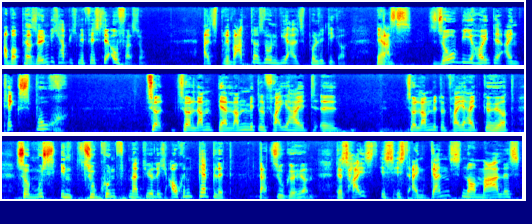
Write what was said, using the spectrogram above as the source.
Aber persönlich habe ich eine feste Auffassung. Als Privatperson wie als Politiker. Ja. Dass so wie heute ein Textbuch zur, zur Land, der Lernmittelfreiheit, äh, zur Lernmittelfreiheit gehört, so muss in Zukunft natürlich auch ein Tablet dazugehören. Das heißt, es ist ein ganz normales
